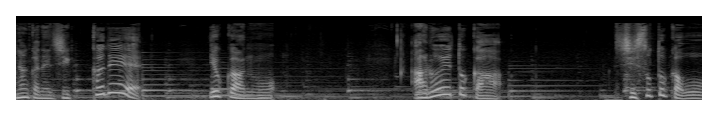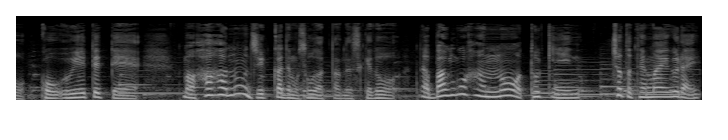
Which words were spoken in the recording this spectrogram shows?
なんかね実家でよくあのアロエとかシソとかをこう植えてて、まあ、母の実家でもそうだったんですけど晩ご飯の時にちょっと手前ぐらい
